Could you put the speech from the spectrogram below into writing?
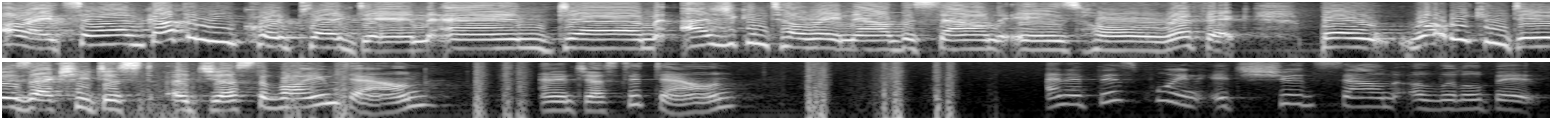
All right, so I've got the new cord plugged in, and um, as you can tell right now, the sound is horrific. But what we can do is actually just adjust the volume down and adjust it down. And at this point, it should sound a little bit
